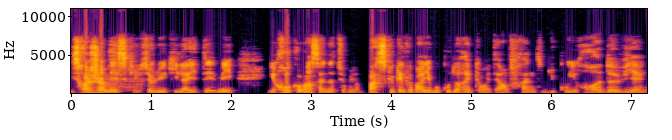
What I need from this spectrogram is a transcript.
il sera jamais celui qu'il a été, mais il recommence à être surpuissant parce que quelque part il y a beaucoup de règles qui ont été enfreintes. Du coup, il redevient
